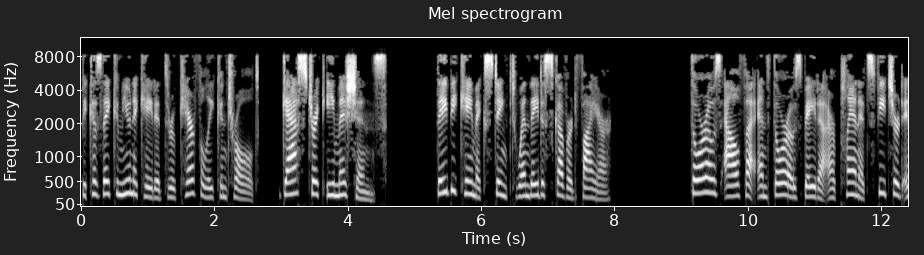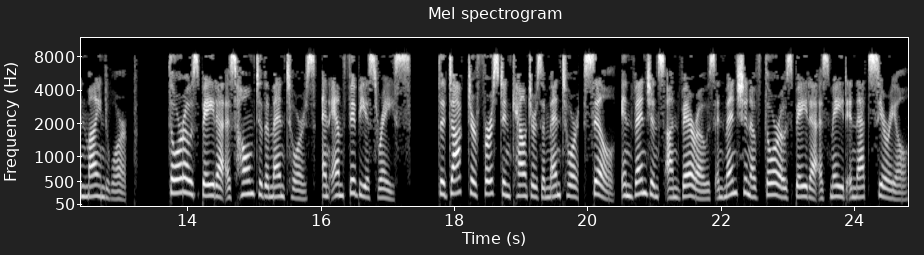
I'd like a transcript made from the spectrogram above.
because they communicated through carefully controlled gastric emissions they became extinct when they discovered fire. Thoros Alpha and Thoros Beta are planets featured in Mind Warp. Thoros Beta is home to the Mentors, an amphibious race. The Doctor first encounters a mentor, Sil, in vengeance on Varos and mention of Thoros Beta is made in that serial.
